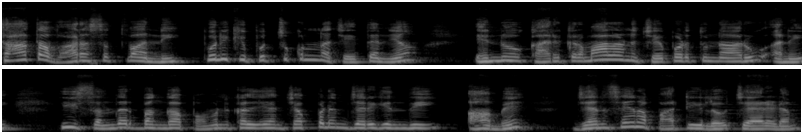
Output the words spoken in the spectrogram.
తాత వారసత్వాన్ని పునికి పుచ్చుకున్న చైతన్య ఎన్నో కార్యక్రమాలను చేపడుతున్నారు అని ఈ సందర్భంగా పవన్ కళ్యాణ్ చెప్పడం జరిగింది. ఆమె జనసేన పార్టీలో చేరడం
